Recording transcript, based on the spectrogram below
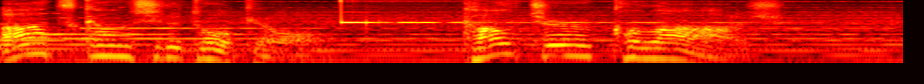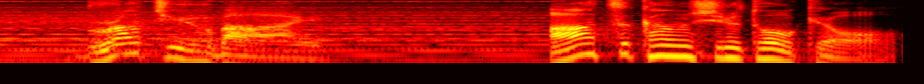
アーツカウンシル東京。Culture Collage Brought to you by アーツカウンシル東京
